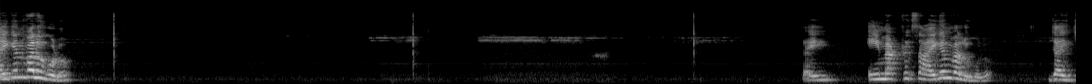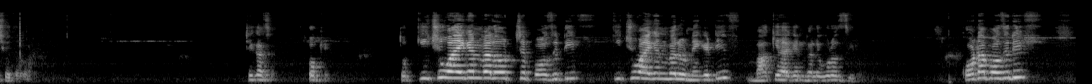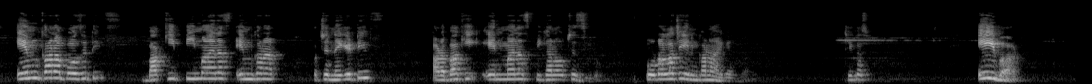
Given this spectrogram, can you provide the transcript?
আইগেন ভ্যালুগুলো তাই এই ম্যাট্রিক্সের আইগেন ভ্যালুগুলো যা ইচ্ছে হতে পারে। ঠিক আছে? ওকে তো কিছু আইগেন ভ্যালু হচ্ছে পজিটিভ কিছু আইগেন ভ্যালু নেগেটিভ বাকি আইগেন ভ্যালুগুলো জিরো কটা পজিটিভ এম খানা পজিটিভ বাকি পি মাইনাস এম খানা হচ্ছে নেগেটিভ আর বাকি এন মাইনাস পি খানা হচ্ছে জিরো টোটাল আছে এন খানা আইগেন ভ্যালু ঠিক আছে? এইবার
